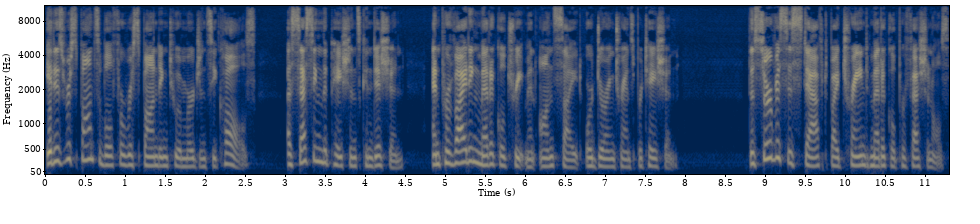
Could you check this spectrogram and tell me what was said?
It is responsible for responding to emergency calls, assessing the patient's condition, and providing medical treatment on site or during transportation. The service is staffed by trained medical professionals,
